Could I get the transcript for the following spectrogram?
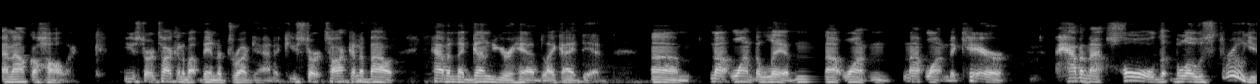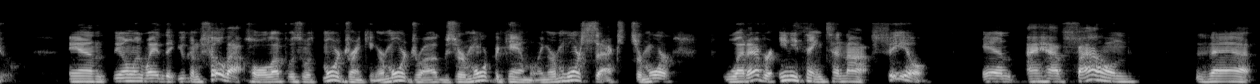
an alcoholic, you start talking about being a drug addict, you start talking about having a gun to your head like I did, um, not wanting to live, not wanting not wanting to care, having that hole that blows through you. And the only way that you can fill that hole up was with more drinking or more drugs or more gambling or more sex or more whatever, anything to not feel. And I have found that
